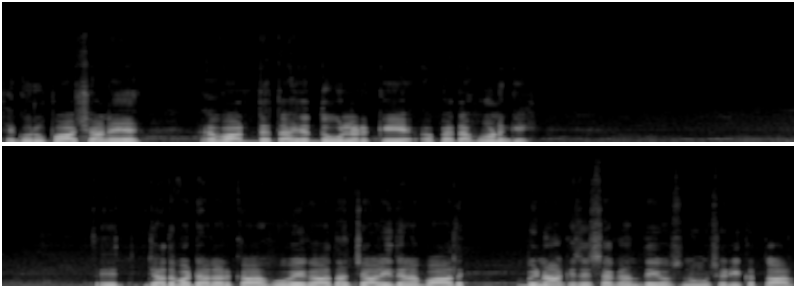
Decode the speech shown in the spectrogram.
ਤੇ ਗੁਰੂ ਪਾਤਸ਼ਾਹ ਨੇ ਵਰ ਦਿੱਤਾ ਸੀ ਤੇ ਦੋ ਲੜਕੇ ਪੈਦਾ ਹੋਣਗੇ। ਤੇ ਜਦ ਵੱਡਾ ਲੜਕਾ ਹੋਵੇਗਾ ਤਾਂ 40 ਦਿਨ ਬਾਅਦ ਬਿਨਾਂ ਕਿਸੇ ਸ਼ਗਨ ਦੇ ਉਸ ਨੂੰ ਸ੍ਰੀ ਕਰਤਾਰ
